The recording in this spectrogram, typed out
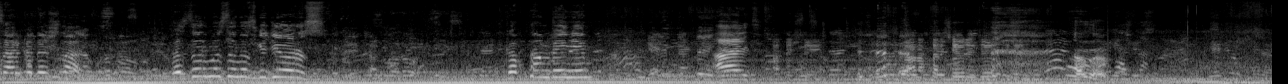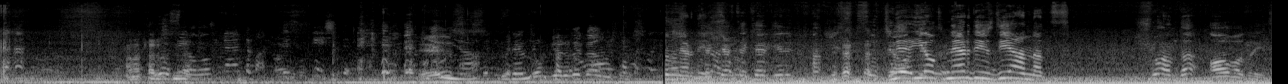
Mısınız arkadaşlar? Hazır mısınız? Gidiyoruz. Kaptan benim. Haydi. Anahtarı çevireceğiz. Allah'ım. Anahtar üstünde. Çok geride. Neredeyiz? Teker teker gelip. Ne, yok neredeyiz diye anlat. Şu anda Ava'dayız.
